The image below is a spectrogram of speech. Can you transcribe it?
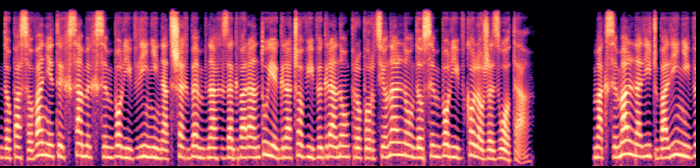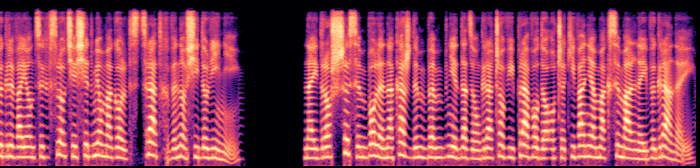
Dopasowanie tych samych symboli w linii na trzech bębnach zagwarantuje graczowi wygraną proporcjonalną do symboli w kolorze złota. Maksymalna liczba linii wygrywających w slocie 7 gold stratch wynosi do linii. Najdroższe symbole na każdym bębnie dadzą graczowi prawo do oczekiwania maksymalnej wygranej.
